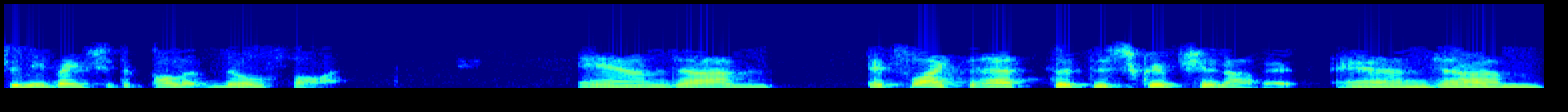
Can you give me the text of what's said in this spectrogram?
Sydney Banks used to call it no thought. And um, it's like that's the description of it. And um,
